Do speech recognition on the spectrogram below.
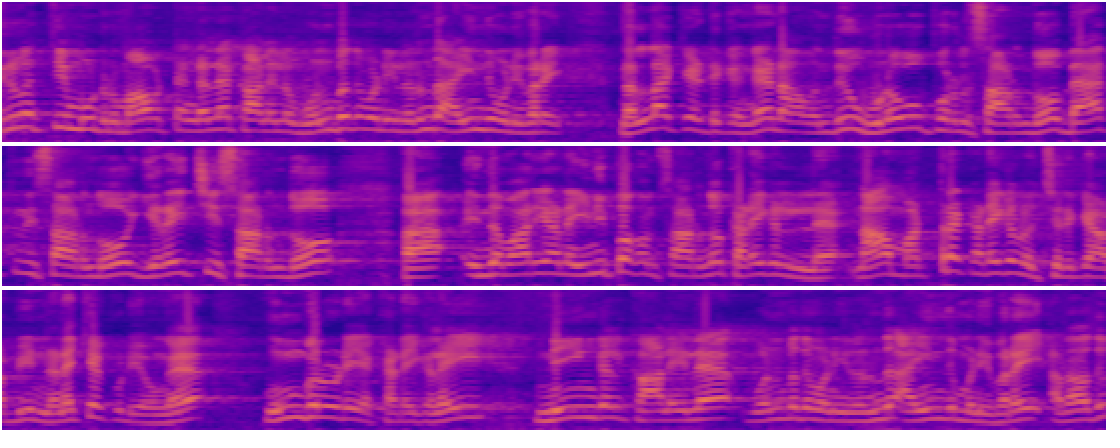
இருபத்தி மூன்று மாவட்டங்களில் காலையில் ஒன்பது மணிலிருந்து ஐந்து மணி வரை. நல்லா கேட்டுக்கங்க. நான் வந்து உணவுப் பொருள் சார்ந்தோ பேக்கரி சார்ந்தோ இறைச்சி சார்ந்தோ இந்த மாதிரியான இனிப்பகம் சார்ந்தோ கடைகள் இல்லை. நான் மற்ற கடைகள் வச்சுருக்கேன் அப்படின்னு நினைக்கக்கூடியவங்க உங்களுடைய கடைகளை நீங்கள் காலையில் ஒன்பது மணிலிருந்து ஐந்து மணி வரை அதாவது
